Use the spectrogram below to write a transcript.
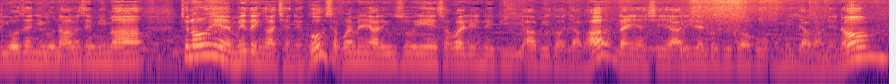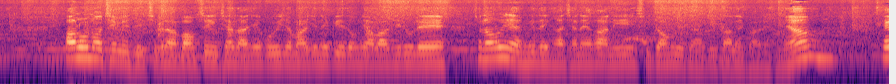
ဒီဟောစံကြီးကိုနားမစင်မီမှာကျွန်တော်တို့ရဲ့မင်းသိင်္ခ channel ကို subscribe မရသေးဘူးဆိုရင် subscribe လေးနှိပ်ပြီးအားပေးတော့ကြပါလိုက်ရန် share လေးလည်းလုပ်ပေးတော့ဖို့မမေ့ကြပါနဲ့နော်အားလုံးတော့ချင်းမင်းစီချစ်ပဒံပေါင်းစိတ်ချမ်းသာခြင်းကိုယ်ကြီးကျမခြင်းနဲ့ပြည့်စုံကြပါစေလို့လည်း ကျွန်တော်တို့ရဲ့မိသိငါ channel ကနေဆုတောင်းမြတ်တာပေးထားလိုက်ပါတယ်ခင်ဗျာ။ခဲ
